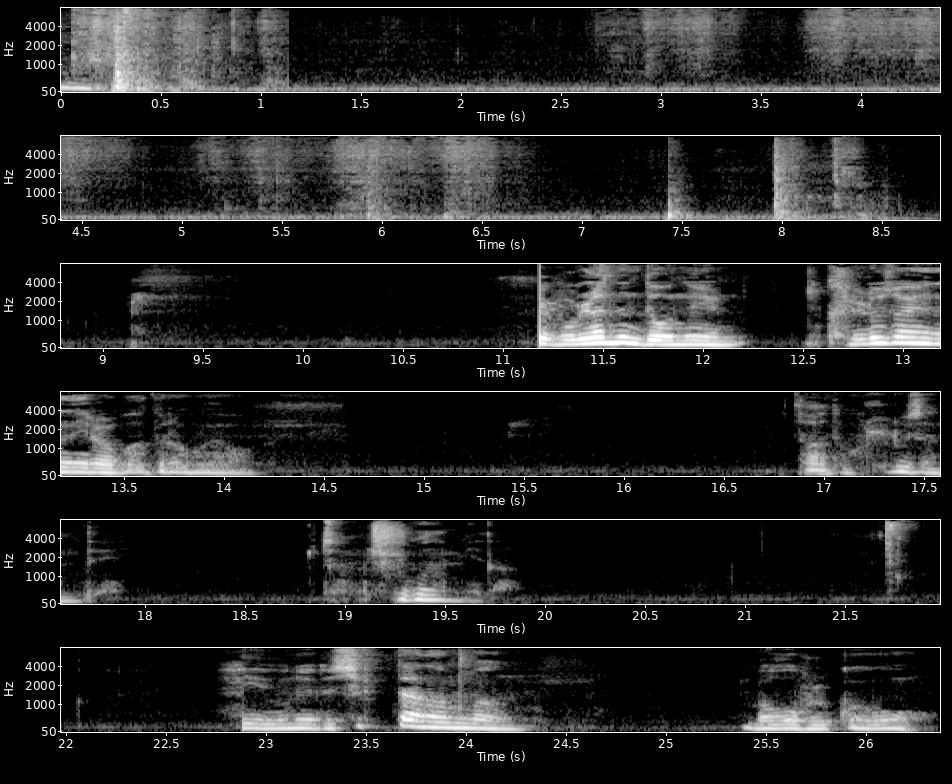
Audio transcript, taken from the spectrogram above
음. 몰랐는데 오늘 근로자의 난이라고 하더라고요. 나도 근로자인데 전 출근합니다. 오늘도 식단 한번 먹어볼 거고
